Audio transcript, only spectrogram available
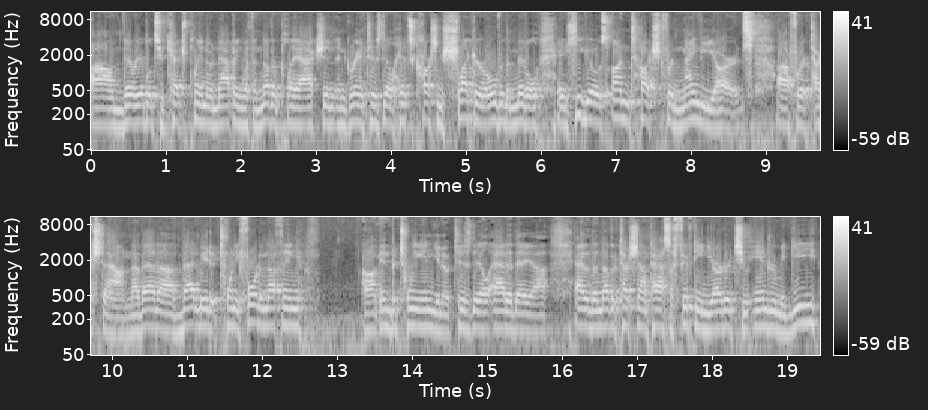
Um, they were able to catch Plano napping with another play action, and Grant Tisdale hits Carson Schlecker over the middle, and he goes untouched for 90 yards uh, for a touchdown. Now that uh, that made it 24 to nothing. Um, in between, you know, Tisdale added a uh, added another touchdown pass, a 15-yarder to Andrew McGee.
